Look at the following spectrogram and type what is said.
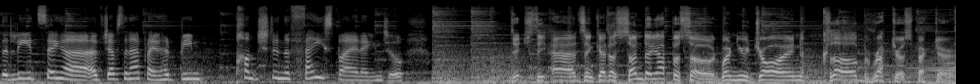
The lead singer of Jefferson Airplane had been punched in the face by an angel. Ditch the ads and get a Sunday episode when you join Club Retrospectors.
